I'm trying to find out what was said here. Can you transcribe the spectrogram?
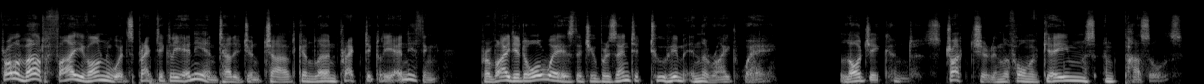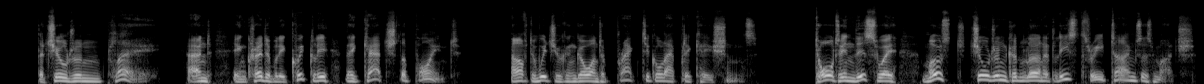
From about five onwards, practically any intelligent child can learn practically anything, provided always that you present it to him in the right way. Logic and structure in the form of games and puzzles. The children play, and, incredibly quickly, they catch the point after which you can go on to practical applications. Taught in this way, most children can learn at least three times as much,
